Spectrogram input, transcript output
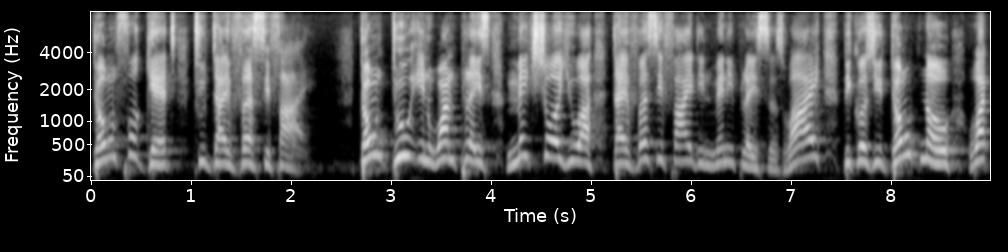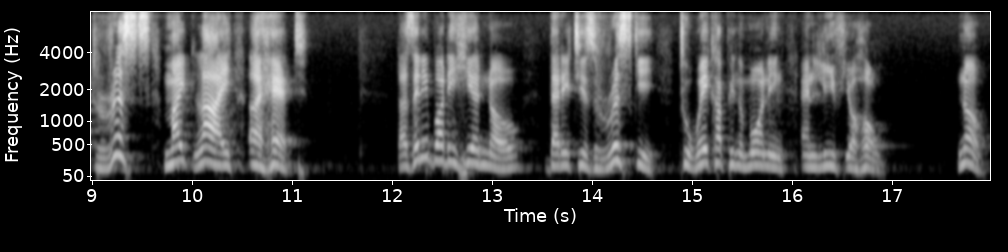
don't forget to diversify. Don't do in one place. Make sure you are diversified in many places. Why? Because you don't know what risks might lie ahead. Does anybody here know that it is risky to wake up in the morning and leave your home? No.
